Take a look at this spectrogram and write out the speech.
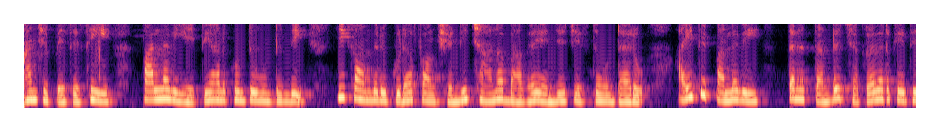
అని చెప్పేసేసి పల్లవి అయితే అనుకుంటూ ఉంటుంది. ఇక అందరూ కూడా ఫంక్షన్ని చాలా బాగా ఎంజాయ్ చేస్తూ ఉంటారు. అయితే పల్లవి తన తండ్రి చక్రధరకైతే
